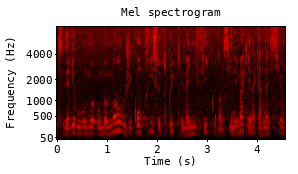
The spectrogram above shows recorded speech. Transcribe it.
c'est-à-dire au, moment où j'ai compris ce truc qui est magnifique dans le cinéma, qui est l'incarnation.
